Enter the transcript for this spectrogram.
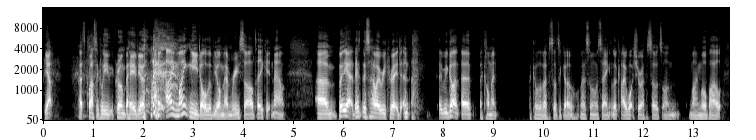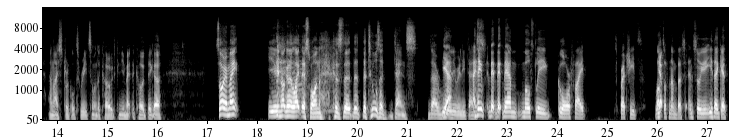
yep, that's classically Chrome behavior. I, I might need all of your memory, so I'll take it now. Um, but yeah, this, this is how I recreated. And we got a, a comment a couple of episodes ago where someone was saying, "Look, I watch your episodes on my mobile, and I struggle to read some of the code. Can you make the code bigger?" Sorry, mate. You're not going to like this one because the, the, the tools are dense. They're Yeah, really, really dense. I think th- th- they're mostly glorified spreadsheets, lots Yep. of numbers. And so you either get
